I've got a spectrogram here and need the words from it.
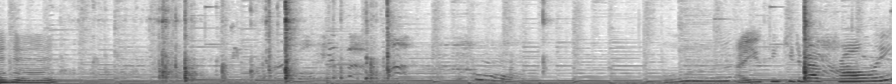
Mm-hmm. Are you thinking about crawling?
